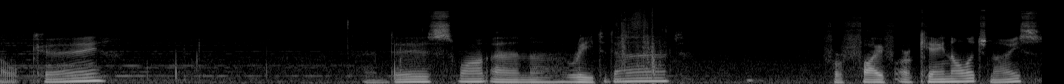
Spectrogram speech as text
Okay. And this one, and uh, read that. For 5 arcane knowledge, nice.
